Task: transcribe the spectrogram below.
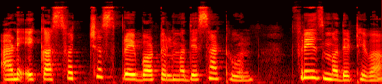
आणि एका स्वच्छ स्प्रे बॉटलमध्ये साठवून फ्रीजमध्ये ठेवा.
